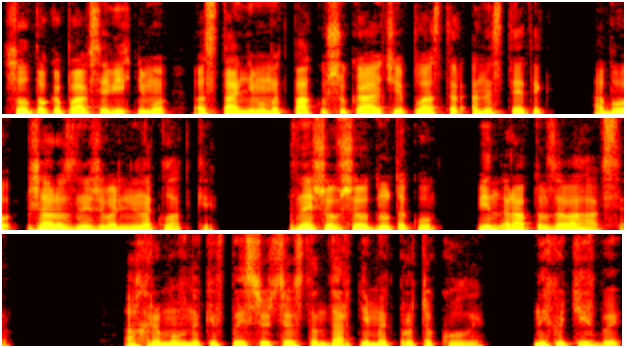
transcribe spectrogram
Сол покопався в їхньому останньому медпаку, шукаючи пластир анестетик або жарознижувальні накладки. Знайшовши одну таку, він раптом завагався. А храмовники вписуються у стандартні медпротоколи. Не хотів би,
